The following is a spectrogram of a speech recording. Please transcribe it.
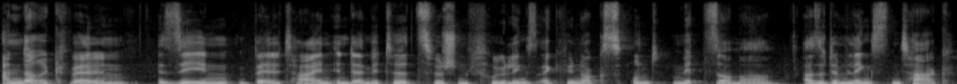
andere Quellen sehen Beltane in der Mitte zwischen Frühlingsäquinox und Mitsommer, also dem längsten Tag.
